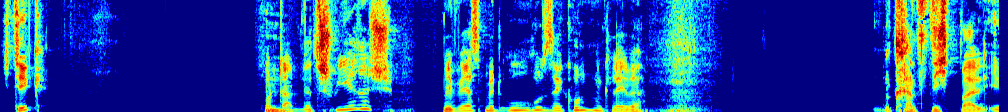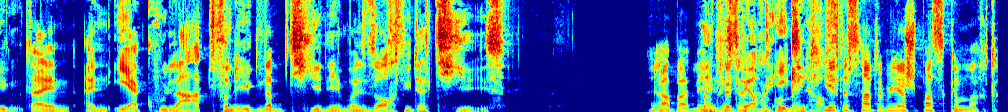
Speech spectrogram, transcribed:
Richtig? Und Hm. dann wird's schwierig. Wie wär's mit Uhu-Sekundenkleber? Du kannst nicht mal irgendein ein Ejakulat von irgendeinem Tier nehmen, weil es auch wieder Tier ist. Ja, Entweder wär auch argumentiert, ekelhaft. das hatte mir ja Spaß gemacht.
